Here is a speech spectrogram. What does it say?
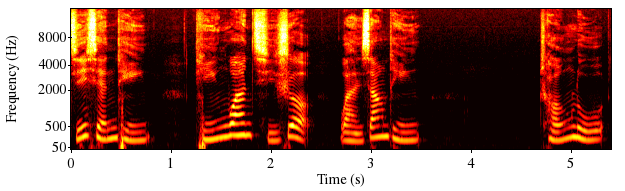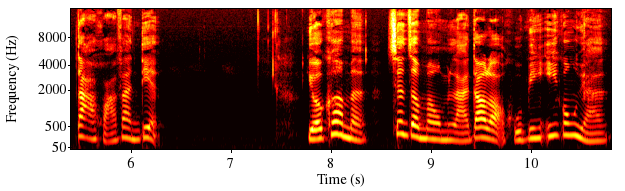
集贤亭、亭湾骑社、晚香亭、城庐大华饭店。游客们，现在们我们来到了湖滨一公园，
